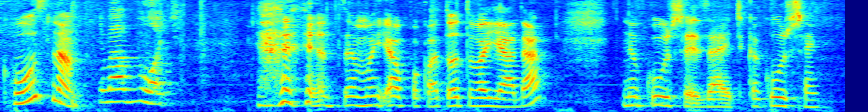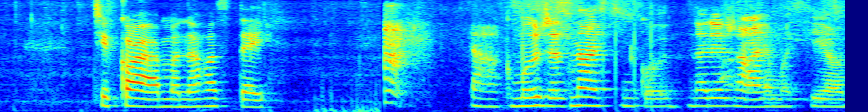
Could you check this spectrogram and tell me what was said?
Вкусно? Це моя поки, то твоя, да? Ну кушай, зайчка, кушай. Чекаємо на гостей. Так, ми вже з Настенькою наряжаємося. Я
